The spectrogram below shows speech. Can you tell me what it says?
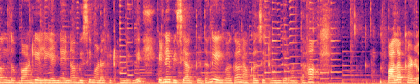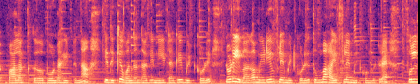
ಒಂದು ಬಾಣಲಿಯಲ್ಲಿ ಎಣ್ಣೆಯನ್ನು ಬಿಸಿ ಮಾಡೋಕ್ಕೆ ಇಟ್ಕೊಂಡಿದ್ವಿ. ಎಣ್ಣೆ ಬಿಸಿ ಆಗ್ತಿದ್ದಂಗೆ ಇವಾಗ ನಾವು ಕಲಸಿಟ್ಕೊಂಡಿರುವಂತಹ ಪಾಲಕ್ ಪಾಲಕ್ ಬೋಂಡ ಹಿಟ್ಟನ್ನು ಇದಕ್ಕೆ ಒಂದೊಂದಾಗಿ ನೀಟಾಗಿ ಬಿಟ್ಕೊಳ್ಳಿ. ನೋಡಿ ಇವಾಗ ಮೀಡಿಯಮ್ ಫ್ಲೇಮ್ ಇಟ್ಕೊಳ್ಳಿ. ತುಂಬ ಹೈ ಫ್ಲೇಮ್ ಇಟ್ಕೊಂಡ್ಬಿಟ್ರೆ ಫುಲ್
